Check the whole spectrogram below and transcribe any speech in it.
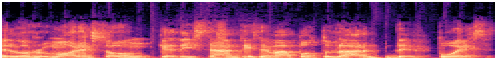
Los rumores son que DeSantis se va a postular después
